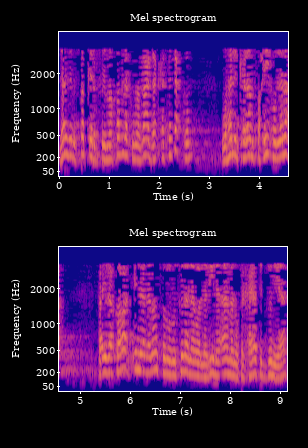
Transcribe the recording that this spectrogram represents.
لازم تفكر فيما قبلك وما بعدك حتى تحكم وهل الكلام صحيح ولا لا. فإذا قرأت إنا لننصر رسلنا والذين آمنوا في الحياة الدنيا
